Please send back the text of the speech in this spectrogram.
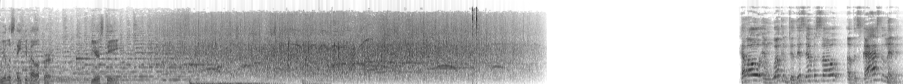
real estate developer. Here's Dee. And welcome to this episode of The Sky's the Limit.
